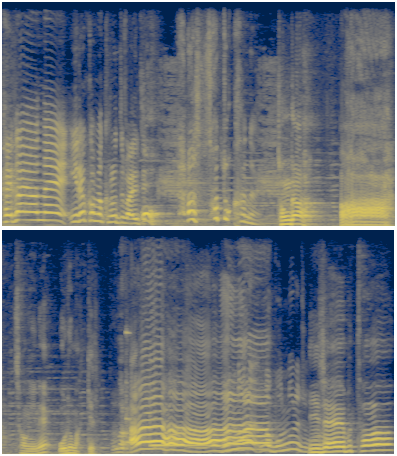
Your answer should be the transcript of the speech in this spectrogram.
백아연의 이럴 거면 그러지 말지. 어! 아, 서쪽 하늘. 정답. 아 정인의 오르막길. 뭔 노래? 아 나 뭔 노래 좋아? 이제부터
